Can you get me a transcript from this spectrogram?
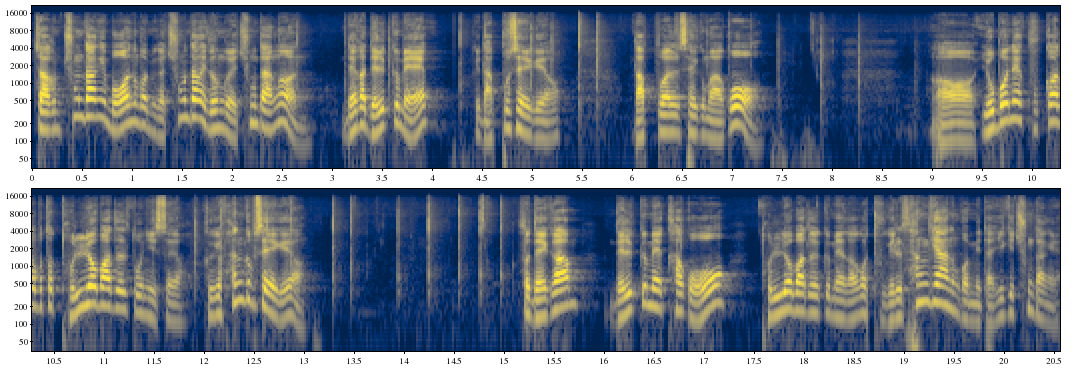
자, 그럼 충당이 뭐 하는 겁니까? 충당은 이런 거예요. 충당은 내가 낼 금액, 그 납부세액이에요. 납부할 세금하고 어, 요번에 국가로부터 돌려받을 돈이 있어요. 그게 환급세액이에요. 그래서 내가 낼 금액하고 돌려받을 금액하고 두 개를 상계하는 겁니다. 이게 충당이에요.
